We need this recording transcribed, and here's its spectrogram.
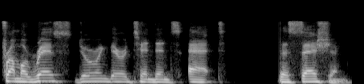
From arrest during their attendance at the session.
